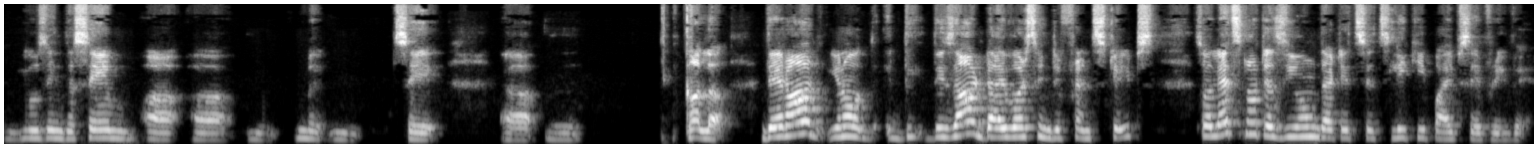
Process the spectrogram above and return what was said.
using the same, uh, uh, say, uh, color. There are, you know, th- these are diverse in different states. So let's not assume that it's it's leaky pipes everywhere,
